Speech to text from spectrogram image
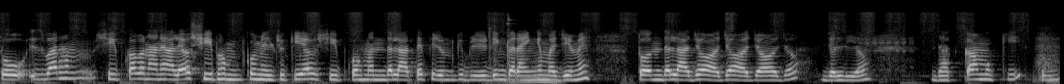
तो इस बार हम शीप का बनाने वाले हैं और शीप हमको मिल चुकी है और शीप को हम अंदर लाते हैं फिर उनकी ब्रीडिंग कराएँगे मज़े में। तो अंदर आ जाओ आ जाओ आ जाओ आ जाओ जल्दी आओ। धक्का मुक्की तुम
